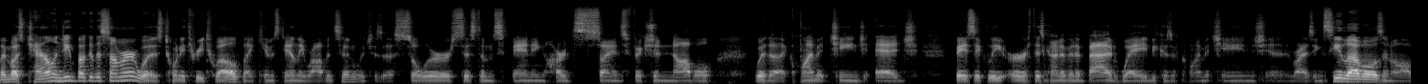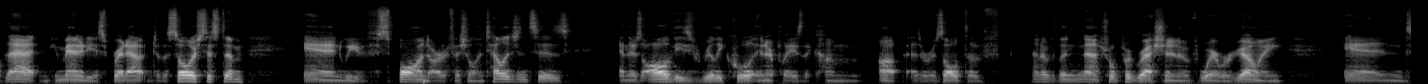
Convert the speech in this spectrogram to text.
My most challenging book of the summer was 2312 by Kim Stanley Robinson, which is a solar system spanning hard science fiction novel with a climate change edge. Basically, Earth is kind of in a bad way because of climate change and rising sea levels and all of that, and humanity is spread out into the solar system, and we've spawned artificial intelligences, and there's all these really cool interplays that come up as a result of kind of the natural progression of where we're going. And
